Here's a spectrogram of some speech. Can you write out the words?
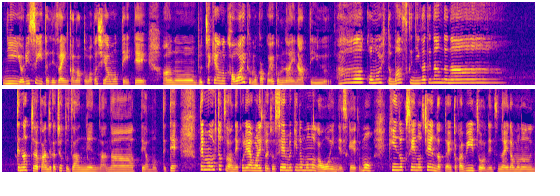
に寄りすぎたデザインかなと私は思っていてあのぶっちゃけあの可愛くもかっこよくもないなっていうああこの人マスク苦手なんだなってなっちゃう感じがちょっと残念だなって思ってて。でもう一つはねこれは割と女性向きのものが多いんですけれども金属製のチェーンだったりとかビーズをね繋いだものの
